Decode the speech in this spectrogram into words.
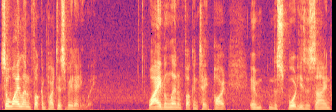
So why let him fucking participate anyway? Why even let him fucking take part in the sport he's assigned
